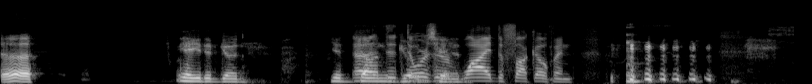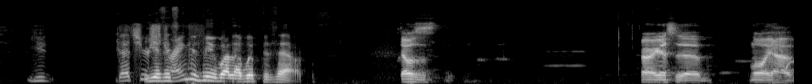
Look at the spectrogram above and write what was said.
Uh, Yeah, you did good. You Uh, done the good, doors are wide the fuck open. you, that's your yes, strength. excuse me while I whip this out. That was. Or I guess. Uh, well, yeah,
